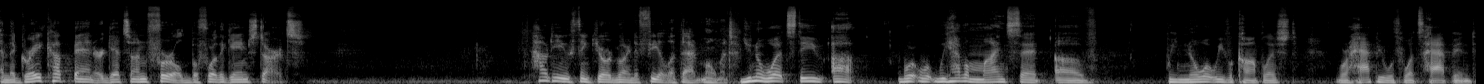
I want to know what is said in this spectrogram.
and the Grey Cup banner gets unfurled before the game starts, how do you think you're going to feel at that moment? You know what, Steve? Uh, we have a mindset of we know what we've accomplished, we're happy with what's happened,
